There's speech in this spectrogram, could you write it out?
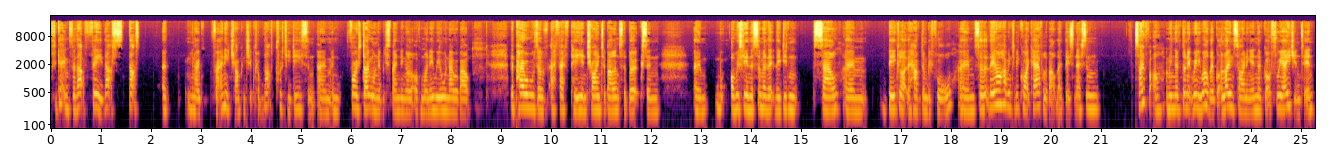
to get him for that fee, that's that's a you know for any championship club that's pretty decent. Um, and Forest don't want to be spending a lot of money. We all know about the perils of FFP and trying to balance the books. And um, obviously in the summer they, they didn't sell um, big like they have done before, um, so that they are having to be quite careful about their business. And so far, I mean, they've done it really well. They've got a loan signing in, they've got a free agent in,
